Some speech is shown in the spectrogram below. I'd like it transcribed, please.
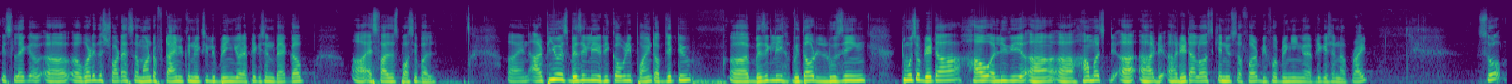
It's like uh, what is the shortest amount of time you can actually bring your application back up as fast as possible. And RPO is basically recovery point objective. basically, without losing too much of data, how, early, uh, uh, how much uh, uh, data loss can you suffer before bringing your application up, right? So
